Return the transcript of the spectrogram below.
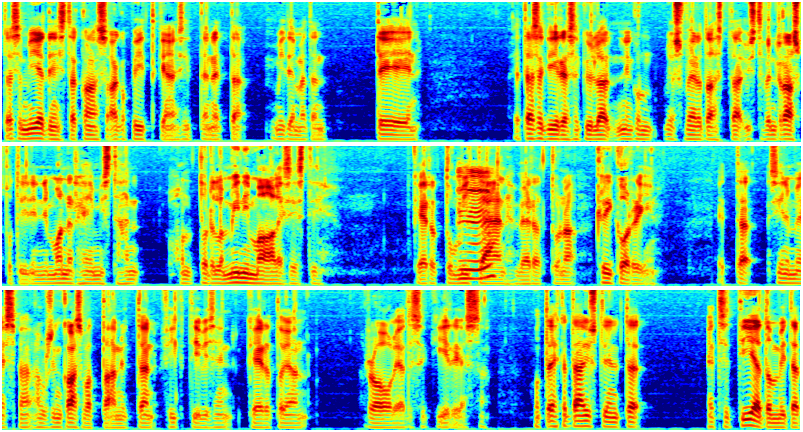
Tässä mietin sitä kanssa aika pitkään sitten, että miten mä tämän teen. Ja tässä kirjassa kyllä, niin kun, jos vertaa sitä ystäväni Rasputinin, niin Mannerheimistähän on todella minimaalisesti kerrottu mm. mitään mm. verrattuna Grigoriin. Että siinä mielessä mä halusin kasvattaa nyt tämän fiktiivisen kertojan roolia tässä kirjassa. Mutta ehkä tämä just että, että se tieto, mitä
